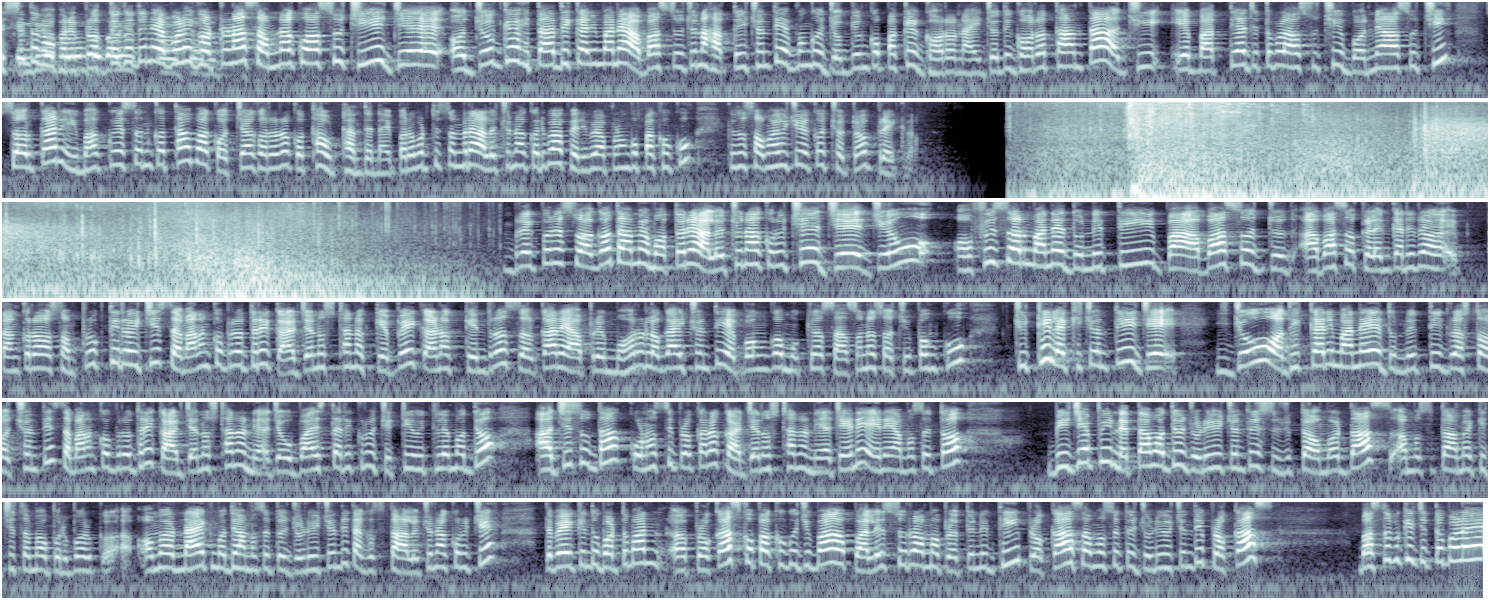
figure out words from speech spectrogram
ପ୍ରତ୍ୟେକ ଦିନ ଏଭଳି ଘଟଣା ସାମ୍ନାକୁ ଆସୁଛି ଯେ ଅଯୋଗ୍ୟ ହିତାଧିକାରୀମାନେ ଆବାସ ଯୋଜନା ହାତେଇଛନ୍ତି ଏବଂ ଯୋଗ୍ୟଙ୍କ ପାଖେ ଘର ନାହିଁ ଯଦି ଘର ଥାନ୍ତା ଆଜି ଏ ବାତ୍ୟା ଯେତେବେଳେ ଆସୁଛି ବନ୍ୟା ଆସୁଛି ସରକାର ଇଭାକୁଏସନ୍ କଥା ବା କଚା ଘରର କଥା ଉଠାନ୍ତେ ନାହିଁ ପରବର୍ତ୍ତୀ ସମୟରେ ଆଲୋଚନା କରିବା ଫେରିବେ ଆପଣଙ୍କ ପାଖକୁ କିନ୍ତୁ ସମୟ ହେଉଛି ଏକ ଛୋଟ ବ୍ରେକ୍ର ব্রেক পরে স্বাগত আমি মতরে আলোচনা করুছে যে যে অফিসর মানে দুর্নীতি বা আবাস আবাস কেলেঙ্কারির তাঁর সম্পৃক্তি রয়েছে সে বিরোধে কার্যানুষ্ঠান কেবে কারণ কেন্দ্র সরকার এপরে মোহর লগাই এবং মুখ্য শাসন সচিব চিঠি লিখিছেন যে जो अधिकारी मैंने दुर्नीतिग्रस्त अच्छा विरोध में कार्यानुषान नि बैस तारिख रु चिठी होते आज सुधा कौन प्रकार कार्यानुषान नि एने आम सहित ବିଜେପି ନେତା ମଧ୍ୟ ଯୋଡ଼ି ହୋଇଛନ୍ତି ଶ୍ରୀଯୁକ୍ତ ଅମର ଦାସ ଆମ ସହିତ ଆମେ କିଛି ସମୟ ପୂର୍ବରୁ ଅମର ନାୟକ ମଧ୍ୟ ଆମ ସହିତ ଯୋଡ଼ି ହୋଇଛନ୍ତି ତାଙ୍କ ସହିତ ଆଲୋଚନା କରୁଛେ ତେବେ କିନ୍ତୁ ବର୍ତ୍ତମାନ ପ୍ରକାଶଙ୍କ ପାଖକୁ ଯିବା ବାଲେଶ୍ୱରର ଆମ ପ୍ରତିନିଧି ପ୍ରକାଶ ଆମ ସହିତ ଯୋଡ଼ି ହୋଇଛନ୍ତି ପ୍ରକାଶ ବାସ୍ତବିକ ଯେତେବେଳେ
